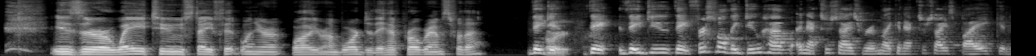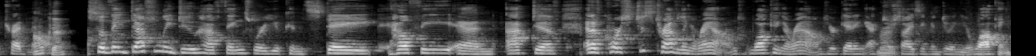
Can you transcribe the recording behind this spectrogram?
Is there a way to stay fit when you're while you're on board? Do they have programs for that? They do. Or, they they do. They first of all they do have an exercise room, like an exercise bike and treadmill. Okay. So they definitely do have things where you can stay healthy and active, and of course, just traveling around, walking around, you're getting exercise right. even doing your walking.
